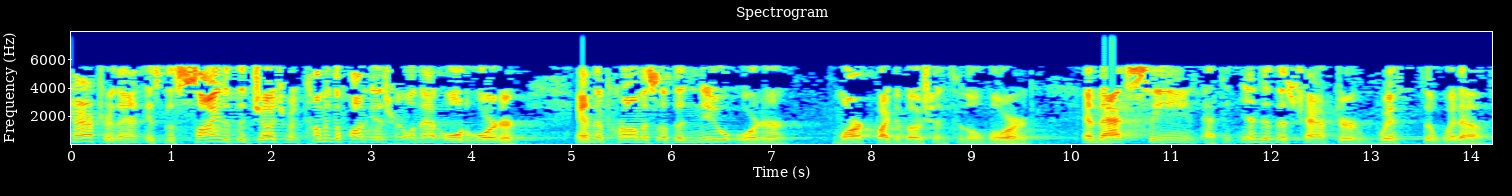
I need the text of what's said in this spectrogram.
chapter then is the sign of the judgment coming upon Israel in that old order and the promise of the new order marked by devotion to the Lord. And that's seen at the end of this chapter with the widow.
